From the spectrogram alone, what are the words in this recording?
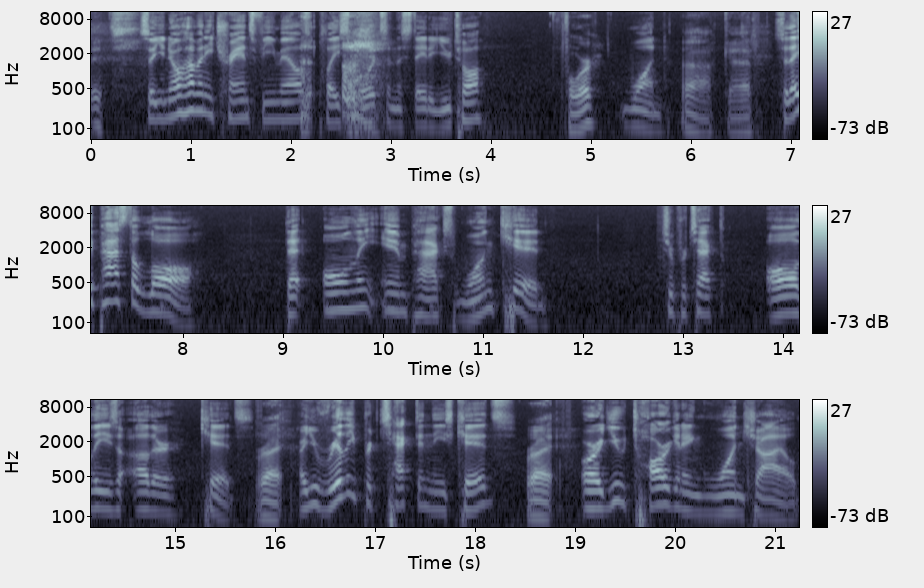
it's So you know how many trans females play sports in the state of Utah? four. One. Oh God. So they passed a law that only impacts one kid to protect all these other kids. Right. Are you really protecting these kids Right. or are you targeting one child?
